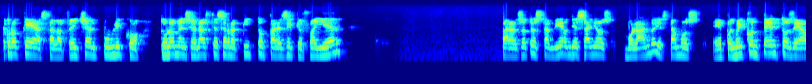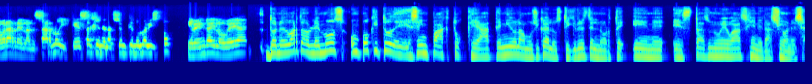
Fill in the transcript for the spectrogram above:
creo que hasta la fecha el público, tú lo mencionaste hace ratito, parece que fue ayer, para nosotros también 10 años volando y estamos eh, pues muy contentos de ahora relanzarlo y que esa generación que no lo ha visto, que venga y lo vea. Don Eduardo, hablemos un poquito de ese impacto que ha tenido la música de los Tigres del Norte en eh, estas nuevas generaciones.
